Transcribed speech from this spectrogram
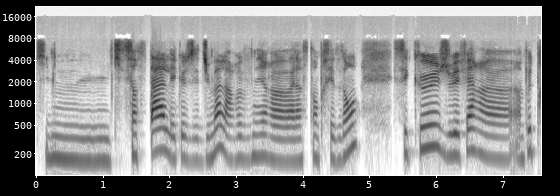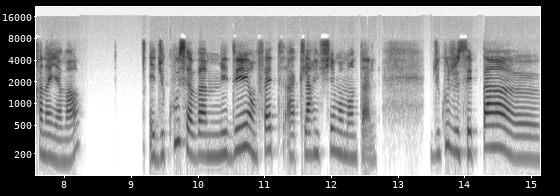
qui, qui s'installent et que j'ai du mal à revenir euh, à l'instant présent, c'est que je vais faire euh, un peu de pranayama. Et du coup, ça va m'aider en fait à clarifier mon mental. Du coup, je ne sais pas euh,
